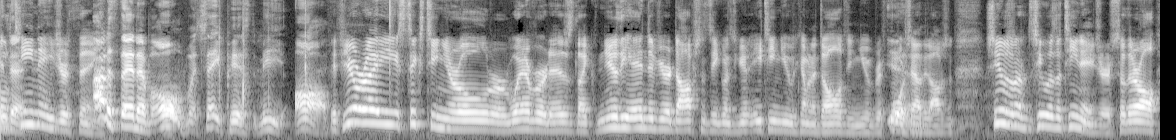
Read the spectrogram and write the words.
like that. teenager thing. I understand that, but oh, but they pissed me off. If you're a 16 year old or whatever it is, like near the end of your adoption sequence, you're 18, you become an adult and you're forced Yeah. out of the adoption. She was a, she was a teenager, so they're all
